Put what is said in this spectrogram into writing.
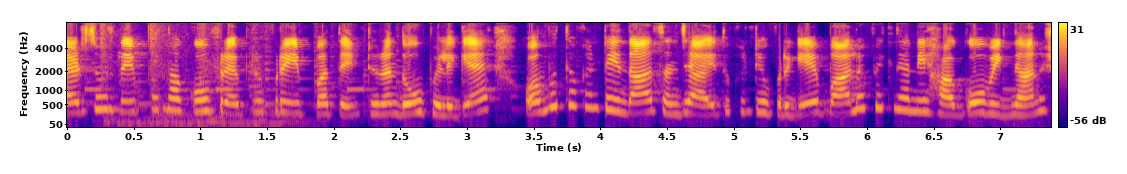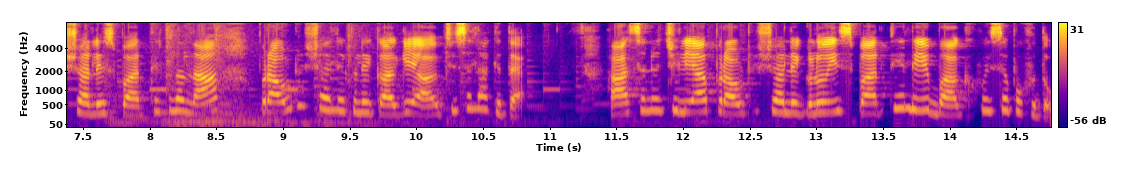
ಎರಡ್ ಸಾವಿರದ ಇಪ್ಪತ್ನಾಲ್ಕು ಫೆಬ್ರವರಿ ಇಪ್ಪತ್ತೆಂಟರಂದು ಬೆಳಿಗ್ಗೆ ಒಂಬತ್ತು ಗಂಟೆಯಿಂದ ಸಂಜೆ ಐದು ಗಂಟೆಯವರೆಗೆ ಬಾಲವಿಜ್ಞಾನಿ ಹಾಗೂ ವಿಜ್ಞಾನ ಶಾಲೆ ಸ್ಪರ್ಧೆಗಳನ್ನು ಪ್ರೌಢಶಾಲೆಗಳಿಗಾಗಿ ಆಯೋಜಿಸಲಾಗಿದೆ. ಹಾಸನ ಜಿಲ್ಲೆಯ ಪ್ರೌಢಶಾಲೆಗಳು ಈ ಸ್ಪರ್ಧೆಯಲ್ಲಿ ಭಾಗವಹಿಸಬಹುದು.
